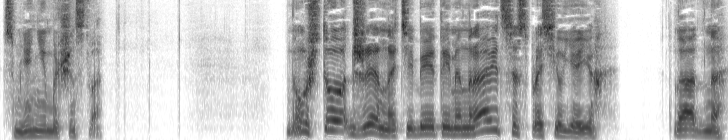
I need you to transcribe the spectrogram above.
с мнением большинства. «Ну что, Дженна, тебе это имя нравится?» — спросил я ее. «Ладно,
